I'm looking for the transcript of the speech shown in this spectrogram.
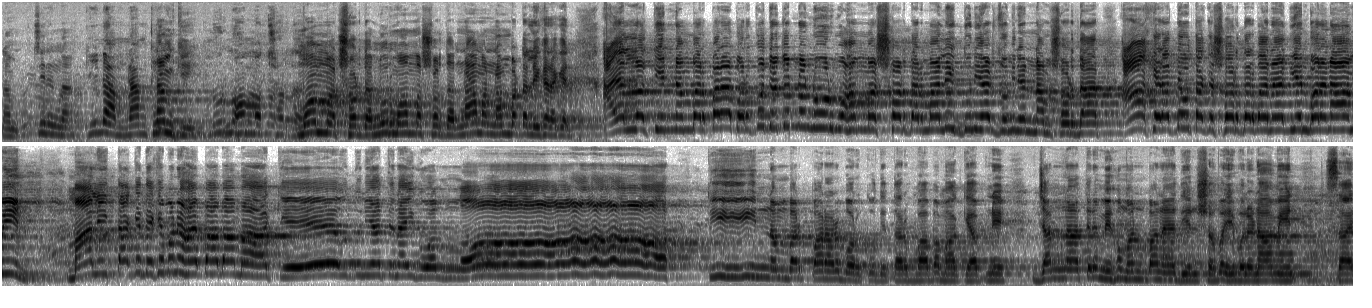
নাম চিনেন না? কি নাম? নাম কি? নাম কি? নূর মোহাম্মদ সর্দার। মোহাম্মদ সর্দার নূর মোহাম্মদ সর্দার। নাম আর নাম্বারটা লিখে রাখেন। আয়াল্লাহ তিন নাম্বার পাড়া বরকতের জন্য নূর মোহাম্মদ সর্দার মালিক দুনিয়ার জমিনের নাম সর্দার। আখেরাতেও তাকে সর্দার বানায় দিয়েন বলেন আমিন। মালিক তাকে দেখে মনে হয় বাবা মা কেউ দুনিয়াতে নাই গো আল্লাহ। তিন নাম্বার পাড়ার বরকতে তার বাবা মাকে আপনি জান্নাতের মেহমান বানায় দিন সবাই বলেন আমিন। চার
